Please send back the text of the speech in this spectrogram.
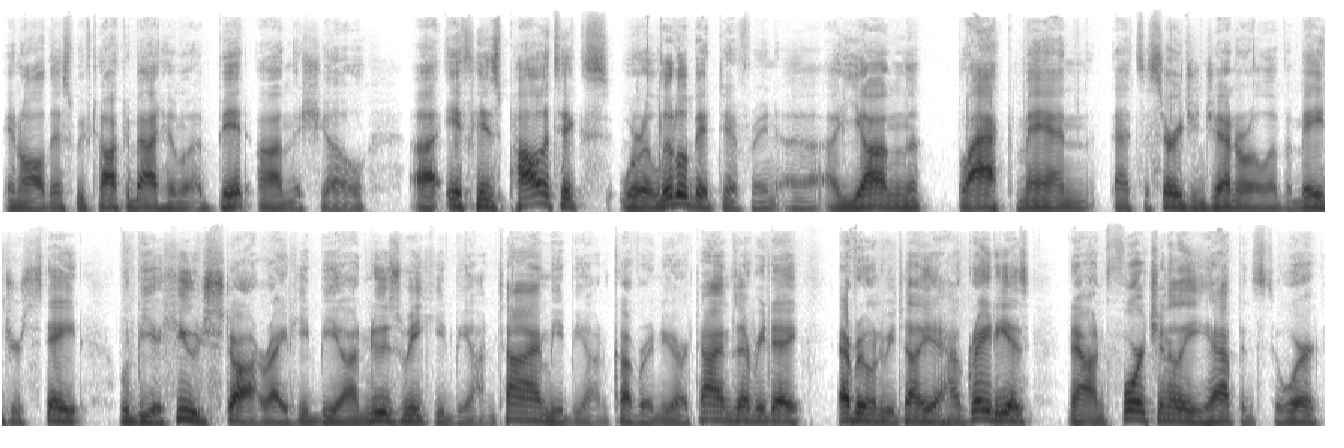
in all this. We've talked about him a bit on the show. Uh, if his politics were a little bit different, uh, a young black man that's a Surgeon General of a major state would be a huge star, right? He'd be on Newsweek, he'd be on Time, he'd be on cover of New York Times every day. Everyone would be telling you how great he is. Now, unfortunately, he happens to work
